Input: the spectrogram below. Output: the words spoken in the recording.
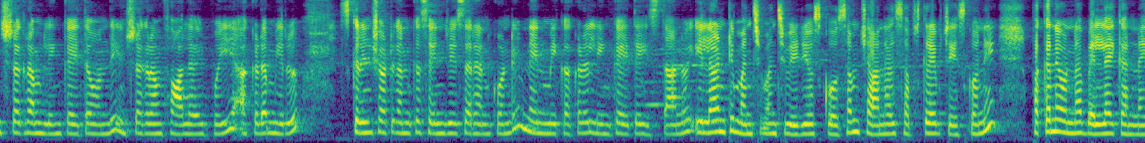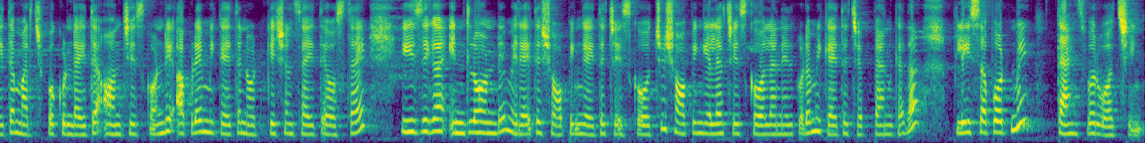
ఇన్స్టాగ్రామ్ లింక్ అయితే ఉంది. ఇన్స్టాగ్రామ్ ఫాలో అయిపోయి అక్కడ మీరు స్క్రీన్ షాట్ కనుక సెండ్ చేశారనుకోండి నేను మీకు అక్కడ లింక్ అయితే ఇస్తాను. ఇలాంటి మంచి మంచి వీడియోస్ కోసం ఛానల్ సబ్స్క్రైబ్ చేసుకొని పక్కనే ఉన్న బెల్ ఐకన్ అయితే మర్చిపోకుండా అయితే ఆన్ చేసుకోండి. అప్పుడే మీకు అయితే నోటిఫికేషన్స్ అయితే వస్తాయి. ఈజీగా ఇంట్లో ఉండే మీరైతే షాపింగ్ అయితే చేసుకోవచ్చు. షాపింగ్ ఎలా చేసుకోవాలనేది కూడా మీకు అయితే చెప్పాను కదా. ప్లీజ్ సపోర్ట్ మీ థ్యాంక్స్ ఫర్ వాచింగ్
